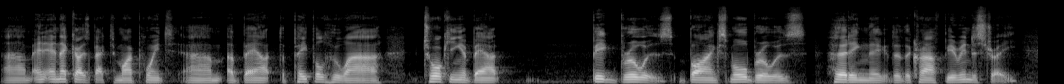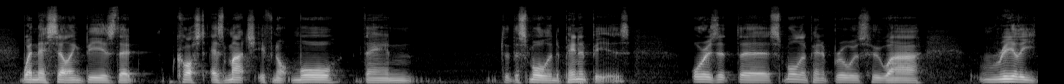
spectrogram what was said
Um, and, and, that goes back to my point um, about the people who are talking about big brewers buying small brewers, hurting the, the, the craft beer industry when they're selling beers that cost as much, if not more, than the, the small independent beers or is it the small independent brewers who are really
